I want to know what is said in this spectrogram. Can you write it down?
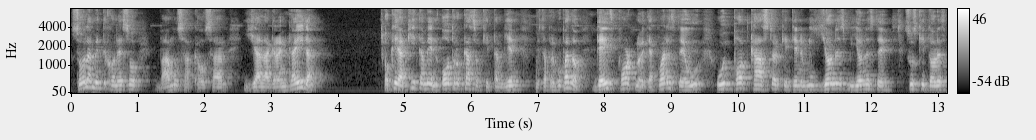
solamente con eso, vamos a causar ya la gran caída. Ok, aquí también otro caso que también me está preocupando. Dave Portnoy, ¿te acuerdas de un, podcaster que tiene millones, millones de suscriptores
